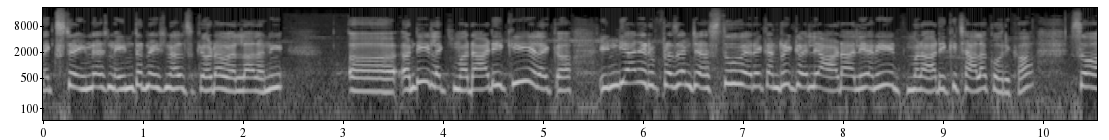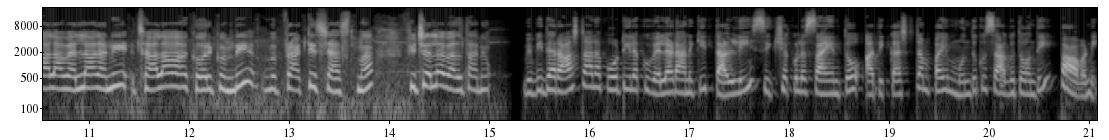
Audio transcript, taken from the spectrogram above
నెక్స్ట్ ఇంటర్నేషనల్ ఇంటర్నేషనల్స్ కూడా వెళ్ళాలని అంటే లైక్ మా డాడీకి లైక్ ఇండియాని రిప్రజెంట్ చేస్తూ వేరే కంట్రీకి వెళ్ళి ఆడాలి అని మా డాడీకి చాలా కోరిక. సో అలా వెళ్ళాలని చాలా కోరిక ఉంది. ప్రాక్టీస్ చేస్తున్నా. ఫ్యూచర్లో వెళ్తాను. వివిధ రాష్ట్రాల పోటీలకు వెళ్ళడానికి తల్లి శిక్షకుల సాయంతో అతి కష్టంపై ముందుకు సాగుతోంది పావని.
